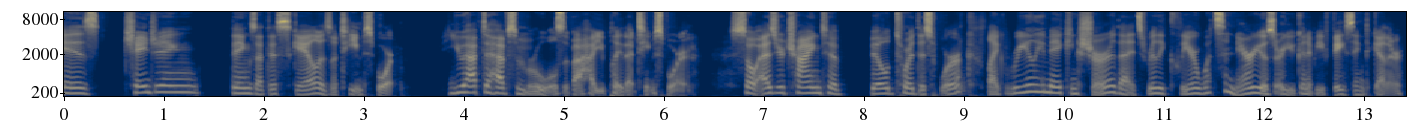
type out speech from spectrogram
is changing things at this scale is a team sport. You have to have some rules about how you play that team sport. So as you're trying to build toward this work, like really making sure that it's really clear what scenarios are you going to be facing together?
